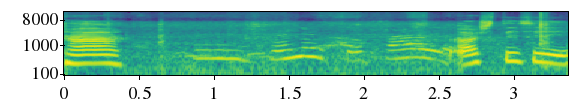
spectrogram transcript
Ha. Açtı şeyi.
